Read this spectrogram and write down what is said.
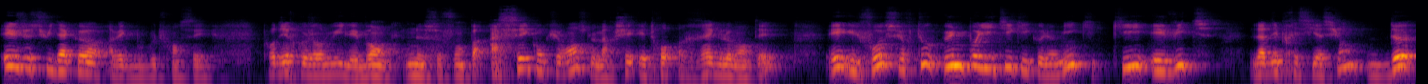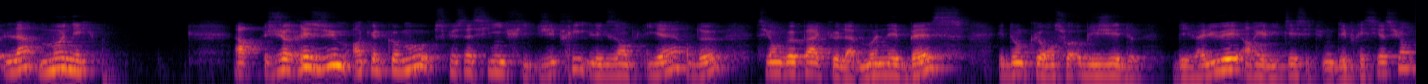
Et je suis d'accord avec beaucoup de Français pour dire qu'aujourd'hui, les banques ne se font pas assez concurrence, le marché est trop réglementé. Et il faut surtout une politique économique qui évite la dépréciation de la monnaie. Alors, je résume en quelques mots ce que ça signifie. J'ai pris l'exemple hier de si on ne veut pas que la monnaie baisse et donc qu'on soit obligé de d'évaluer, en réalité c'est une dépréciation.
